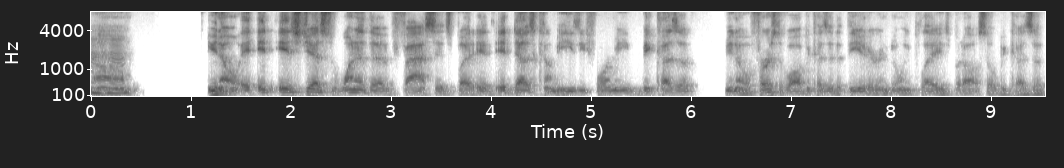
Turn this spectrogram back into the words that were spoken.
mm-hmm. um you know it, it, it's just one of the facets but it, it does come easy for me because of you know, first of all, because of the theater and doing plays, but also because of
